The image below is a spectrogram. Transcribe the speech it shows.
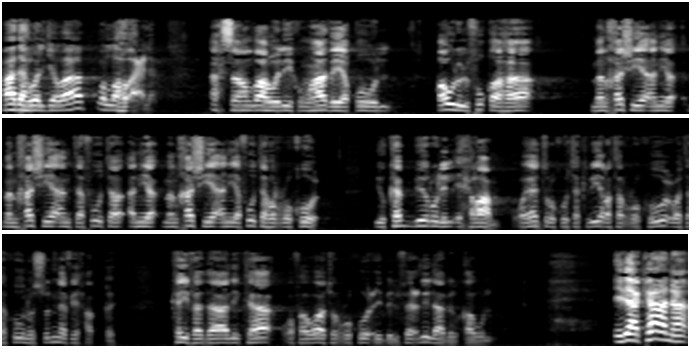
هذا هو الجواب. والله أعلم. أحسن الله إليكم هذا يقول قول الفقهاء من خشي أن. من خشي أن تفوت أن. من خشي أن يفوته الركوع يكبر للإحرام ويترك تكبيرة الركوع وتكون سنة في حقه كيف ذلك وفوات الركوع بالفعل لا بالقول إذا كان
